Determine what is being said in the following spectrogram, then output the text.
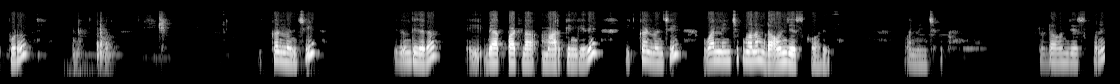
ఇప్పుడు ఇక్కడ నుంచి ఇది ఉంది కదా ఈ బ్యాక్ పార్ట్ల మార్కింగ్ ఇది. ఇక్కడ నుంచి వన్ ఇంచుకు మనం డౌన్ చేసుకోవాలి ఇది. వన్ ఇంచుకు. ఇట్లా డౌన్ చేసుకొని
